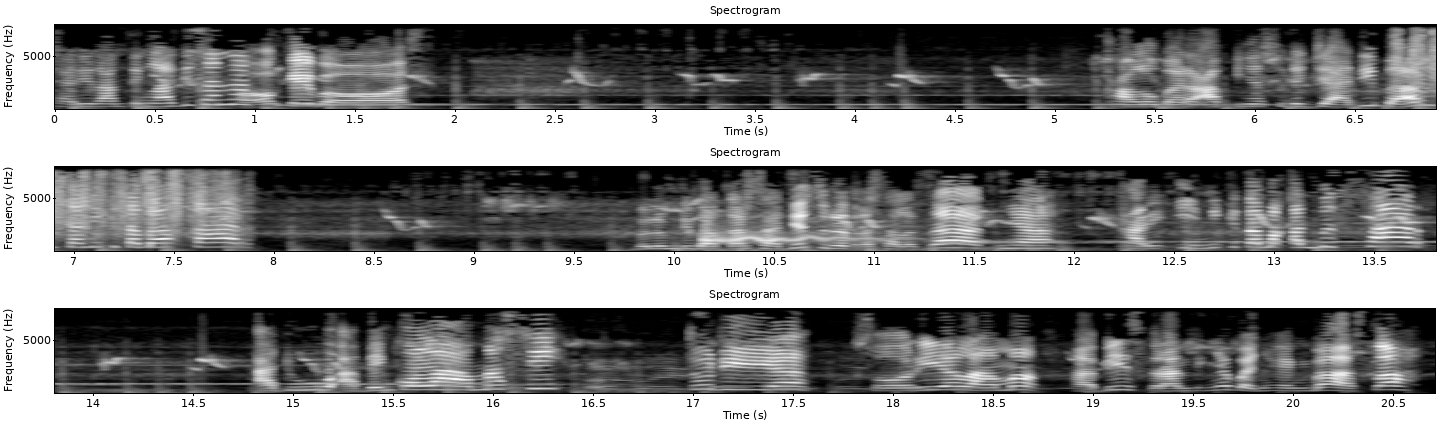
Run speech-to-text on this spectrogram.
cari ranting lagi sana. Oke, bos. Kalau bara apinya sudah jadi, baru ikannya kita bakar. Belum dibakar saja sudah terasa lezatnya. Hari ini kita makan besar. Aduh, Abeng kok lama sih? Tuh dia. Sorry ya lama. Habis rantingnya banyak yang basah.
